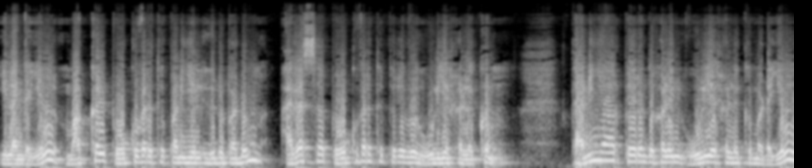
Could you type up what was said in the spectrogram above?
இலங்கையில் மக்கள் போக்குவரத்து பணியில் ஈடுபடும் அரச போக்குவரத்து பிரிவு ஊழியர்களுக்கும் தனியார் பேருந்துகளின் ஊழியர்களுக்கும் இடையில்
